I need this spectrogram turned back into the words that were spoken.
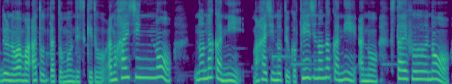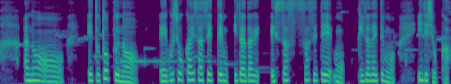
るのは、まあ、後だと思うんですけど、あの、配信の、の中に、まあ、配信のっていうか、ページの中に、あの、スタイフの、あの、えっと、トップの、えー、ご紹介させていただえさ、させてもいただいてもいいでしょうか？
